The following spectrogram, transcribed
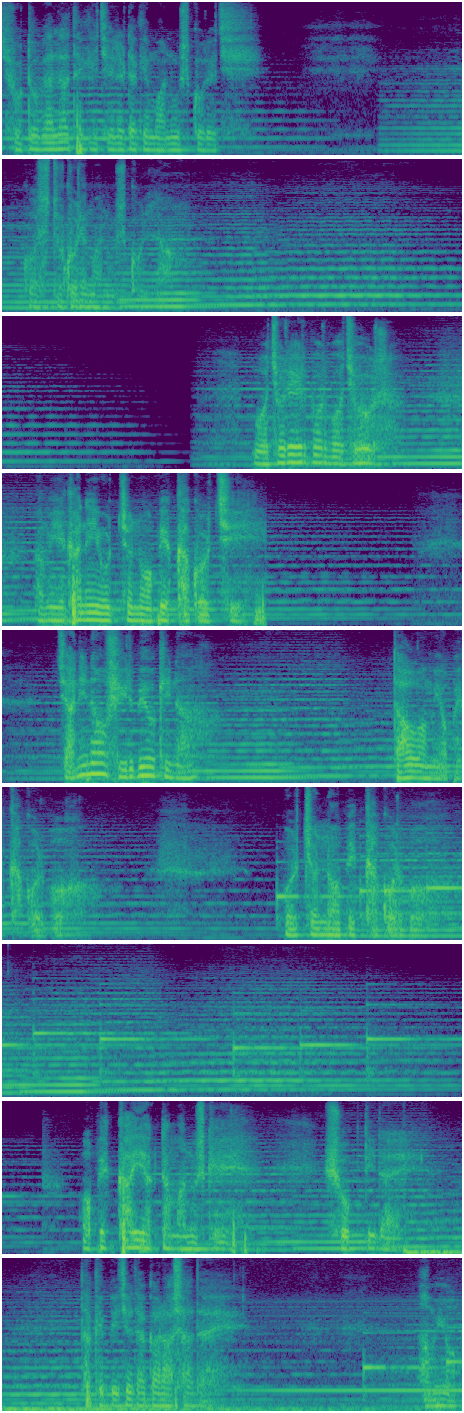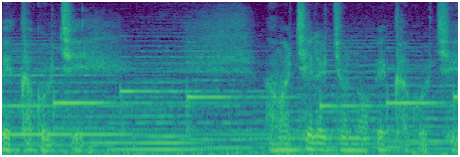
ছোটবেলা থেকে ছেলেটাকে মানুষ করেছি। কষ্ট করে মানুষ করলাম। বছরের পর বছর আমি এখানেই ওর জন্য অপেক্ষা করছি। জানি না ও ফিরবেও কি না, তাও আমি অপেক্ষা করব। ওর জন্য অপেক্ষা করব। অপেক্ষাই একটা মানুষকে শক্তি দেয়, তাকে বেঁচে থাকার আশা দেয়। আমি অপেক্ষা করছি, আমার ছেলের জন্য অপেক্ষা করছি।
